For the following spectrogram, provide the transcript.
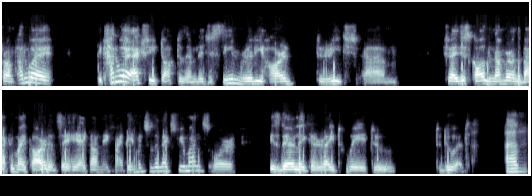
from. How do I like how do I actually talk to them? They just seem really hard to reach. Um, should I just call the number on the back of my card and say, hey, I can't make my payments for the next few months? Or is there like a right way to to do it? Um,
